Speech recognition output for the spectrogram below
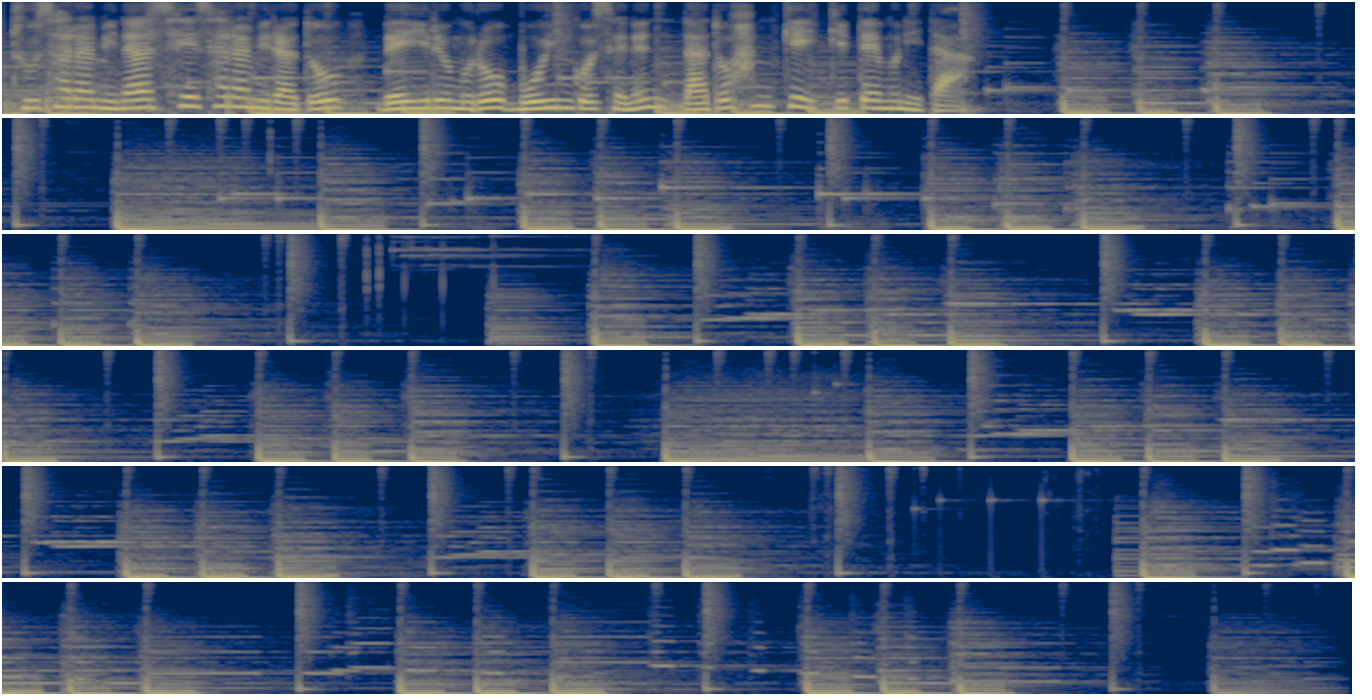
두 사람이나 세 사람이라도 내 이름으로 모인 곳에는 나도 함께 있기 때문이다.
